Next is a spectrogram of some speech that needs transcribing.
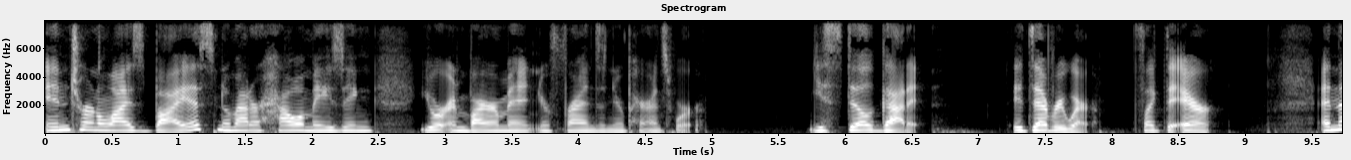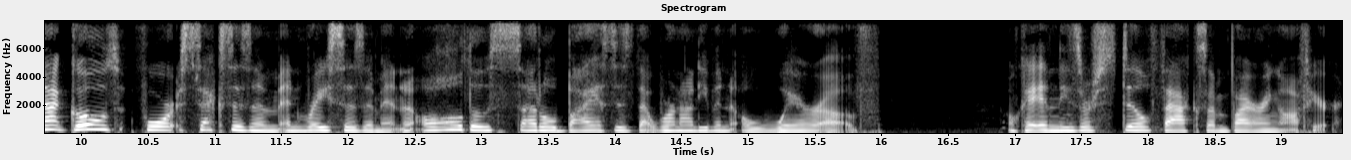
internalized bias, no matter how amazing your environment, your friends, and your parents were. You still got it. It's everywhere. It's like the air. And that goes for sexism and racism and all those subtle biases that we're not even aware of. Okay, and these are still facts I'm firing off here.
